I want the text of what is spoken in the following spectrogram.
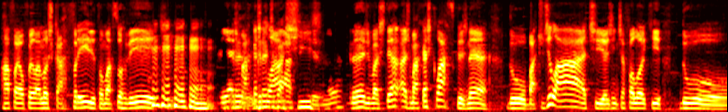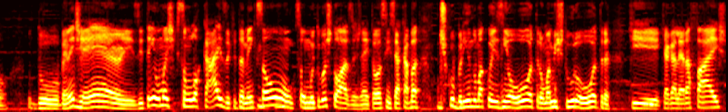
Rafael foi lá no Oscar Freire tomar sorvete. Tem as marcas grande clássicas, né? Grande Baxis. Tem as marcas clássicas, né? Do Bate de Latte, a gente já falou aqui do do Ben Jerry's, e tem umas que são locais aqui também que são, que são muito gostosas, né? Então, assim, você acaba descobrindo uma coisinha ou outra, uma mistura ou outra que, que a galera faz.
